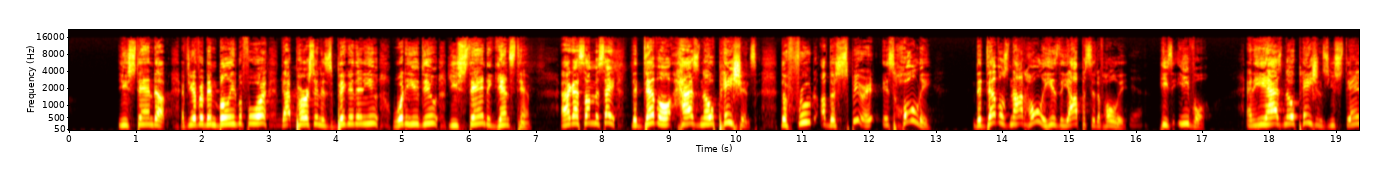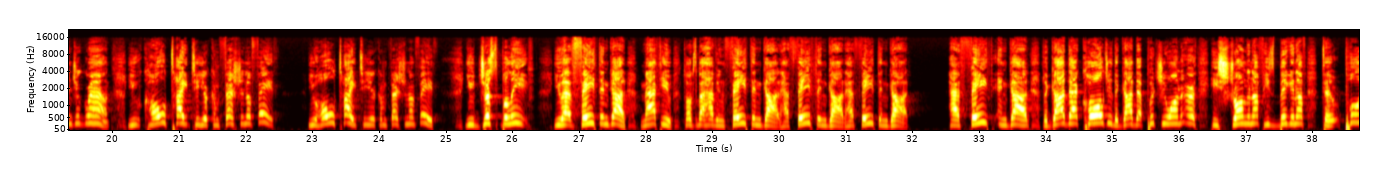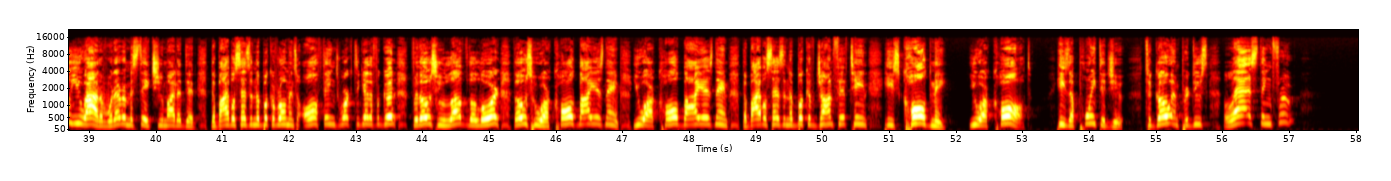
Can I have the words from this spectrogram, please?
You stand up. If you've ever been bullied before, that person is bigger than you. What do you do? You stand against him. And I got something to say. The devil has no patience. The fruit of the spirit is holy. The devil's not holy. He's the opposite of holy. He's evil. And he has no patience. You stand your ground. You hold tight to your confession of faith. You hold tight to your confession of faith. You just believe. You have faith in God. Matthew talks about having faith in God. Have faith in God. Have faith in God. Have faith in God, the God that called you, the God that put you on earth. He's strong enough, he's big enough to pull you out of whatever mistakes you might have did. The Bible says in the book of Romans, all things work together for good for those who love the Lord, those who are called by his name. You are called by his name. The Bible says in the book of John 15, he's called me. You are called. He's appointed you to go and produce lasting fruit.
